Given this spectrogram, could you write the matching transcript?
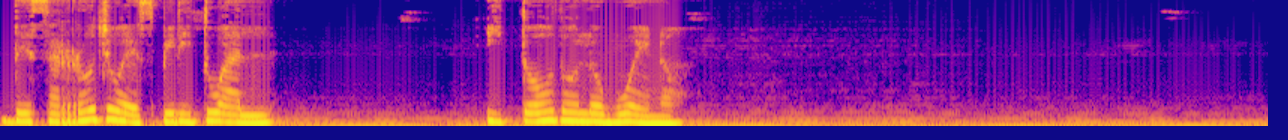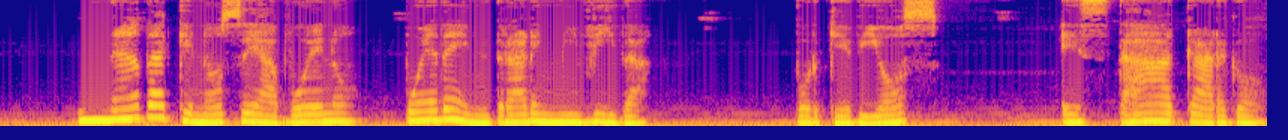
desarrollo espiritual y todo lo bueno. Nada que no sea bueno puede entrar en mi vida, porque Dios está a cargo.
